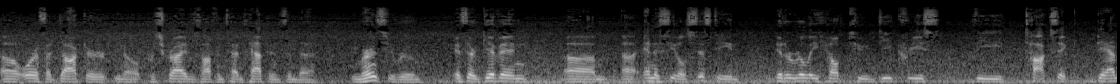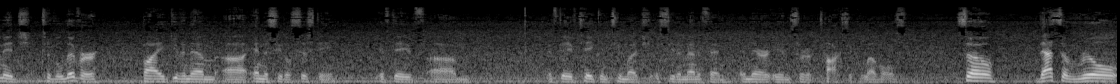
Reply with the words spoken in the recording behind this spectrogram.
uh, or if a doctor, you know, prescribes, this oftentimes happens in the emergency room, if they're given um, uh, N-acetylcysteine, it'll really help to decrease the toxic damage to the liver by giving them uh, N-acetylcysteine if they've um, if they've taken too much acetaminophen and they're in sort of toxic levels. So that's a real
